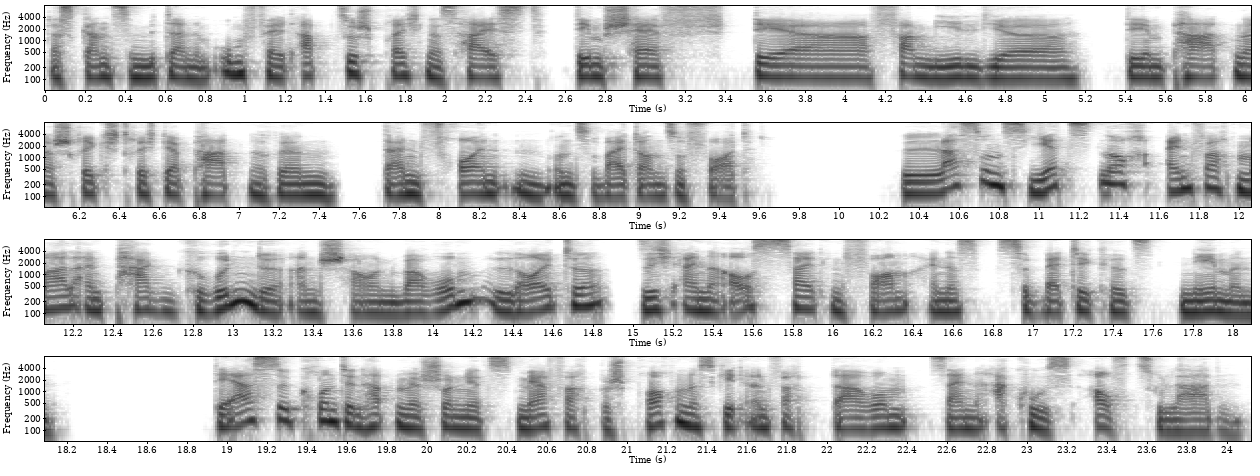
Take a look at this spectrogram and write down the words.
das Ganze mit deinem Umfeld abzusprechen. Das heißt, dem Chef, der Familie, dem Partner, Schrägstrich der Partnerin, deinen Freunden und so weiter und so fort. Lass uns jetzt noch einfach mal ein paar Gründe anschauen, warum Leute sich eine Auszeit in Form eines Sabbaticals nehmen. Der erste Grund, den hatten wir schon jetzt mehrfach besprochen. Es geht einfach darum, seine Akkus aufzuladen.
